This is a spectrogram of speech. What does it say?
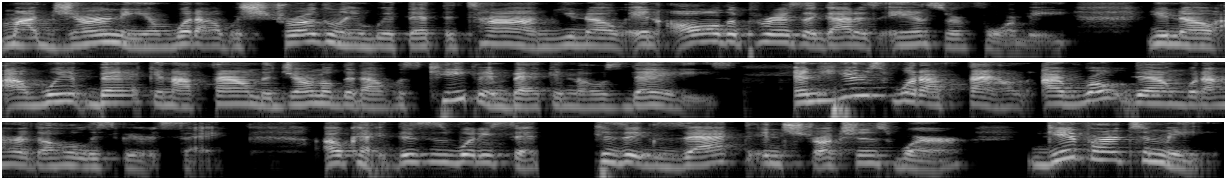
my journey and what I was struggling with at the time, you know, and all the prayers that God has answered for me. You know, I went back and I found the journal that I was keeping back in those days. And here's what I found I wrote down what I heard the Holy Spirit say. Okay, this is what he said. His exact instructions were give her to me,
